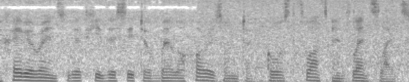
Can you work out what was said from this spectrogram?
heavy rains that hit the city of Belo Horizonte caused floods and landslides.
